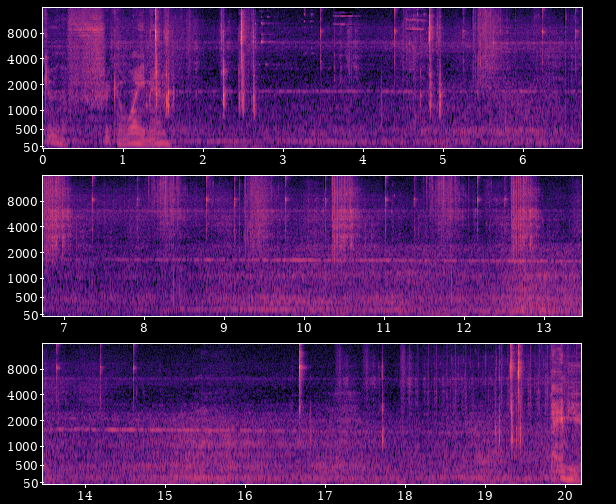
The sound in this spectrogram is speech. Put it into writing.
Go the frick away, man. Damn you.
